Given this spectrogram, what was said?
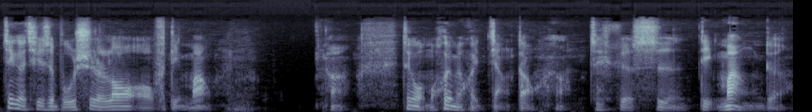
这个其实不是 law of demand 啊，这个我们后面会讲到啊，这个是 demand 的。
